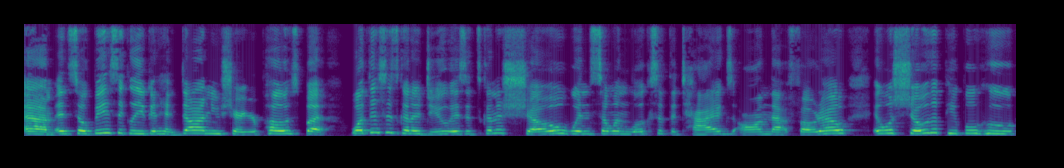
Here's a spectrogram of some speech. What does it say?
Um, and so basically, you can hit done, you share your post, but what this is going to do is it's going to show when someone looks at the tags on that photo, it will show the people who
